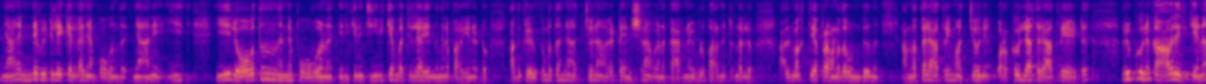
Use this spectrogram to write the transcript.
ഞാൻ എന്റെ വീട്ടിലേക്കല്ല ഞാൻ പോകുന്നത്. ഞാൻ ഈ ഈ ലോകത്തു നിന്ന് തന്നെ പോവുകയാണ് എനിക്കിനി ജീവിക്കാൻ പറ്റില്ല എന്നിങ്ങനെ പറയണ കേട്ടോ അത് കേൾക്കുമ്പോൾ തന്നെ അച്ഛനാകെ ടെൻഷനാവുകയാണ് കാരണം ഇവൾ പറഞ്ഞിട്ടുണ്ടല്ലോ ആത്മഹത്യ പ്രവണത ഉണ്ട് എന്ന് അന്നത്തെ രാത്രിയും അച്ഛന് ഉറക്കമില്ലാത്ത രാത്രിയായിട്ട് രുക്കുവിന് കാവലിരിക്കുകയാണ്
